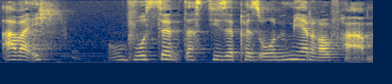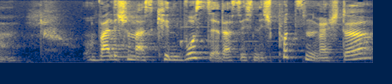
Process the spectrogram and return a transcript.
Aber ich wusste, dass diese Personen mehr drauf haben. Und weil ich schon als Kind wusste, dass ich nicht putzen möchte,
